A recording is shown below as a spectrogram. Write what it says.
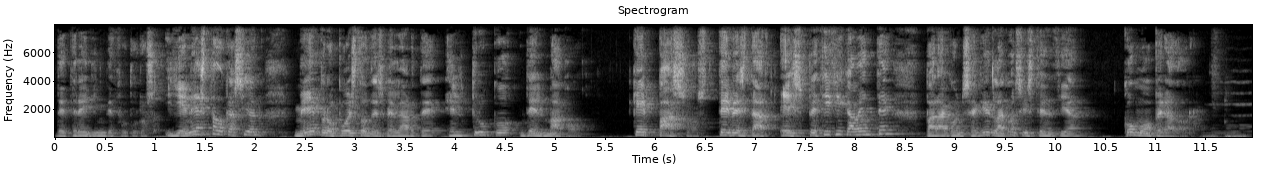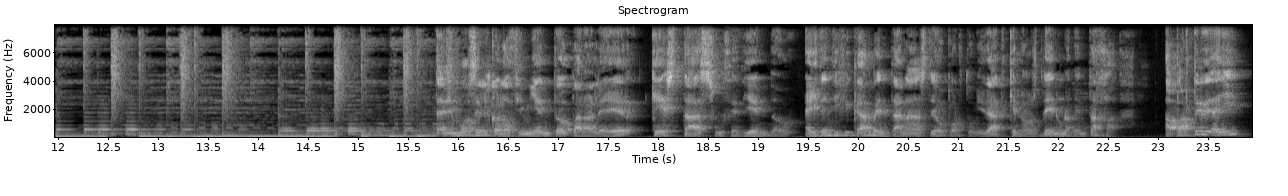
de trading de futuros. Y en esta ocasión me he propuesto desvelarte el truco del mago, qué pasos debes dar específicamente para conseguir la consistencia como operador. Tenemos el conocimiento para leer qué está sucediendo e identificar ventanas de oportunidad que nos den una ventaja. A partir de ahí,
